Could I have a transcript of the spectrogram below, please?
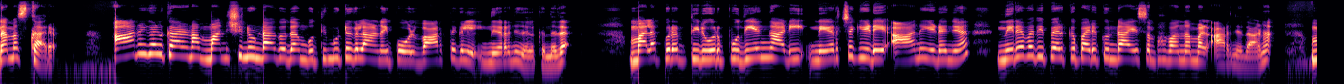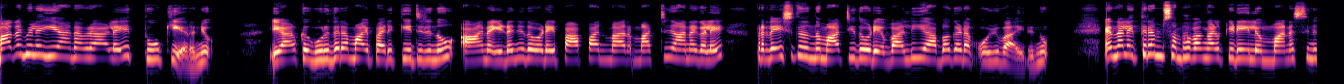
നമസ്കാരം. ആനകൾ കാരണം മനുഷ്യനുണ്ടാകുന്ന ബുദ്ധിമുട്ടുകളാണ് ഇപ്പോൾ വാർത്തകളിൽ നിറഞ്ഞു നിൽക്കുന്നത്. മലപ്പുറം തിരൂർ പുതിയങ്ങാടി നേർച്ചയ്ക്കിടെ ആനയിടഞ്ഞ് നിരവധി പേർക്ക് പരുക്കുണ്ടായ സംഭവം നമ്മൾ അറിഞ്ഞതാണ്. മതമിളകിയ ആന ഒരാളെ തൂക്കിയെറിഞ്ഞു. ഇയാൾക്ക് ഗുരുതരമായി പരിക്കേറ്റിരുന്നു. ആന ഇടഞ്ഞതോടെ പാപ്പാന്മാർ മറ്റ് ആനകളെ പ്രദേശത്ത് നിന്ന് മാറ്റിയതോടെ വലിയ അപകടം ഒഴിവായിരുന്നു. എന്നാൽ ഇത്തരം സംഭവങ്ങൾക്കിടയിലും മനസ്സിന്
